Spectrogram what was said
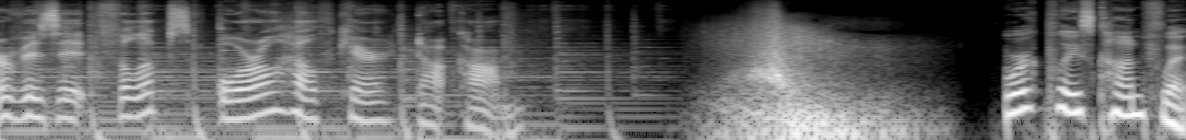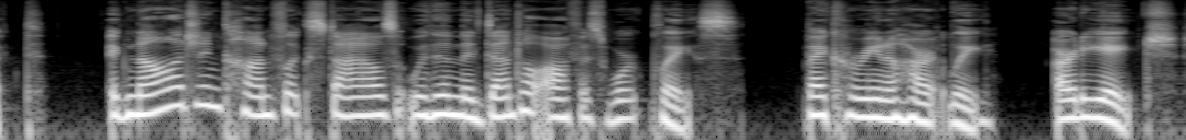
or visit philipsoralhealthcare.com. Workplace Conflict Acknowledging Conflict Styles Within the Dental Office Workplace by Karina Hartley, RDH.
